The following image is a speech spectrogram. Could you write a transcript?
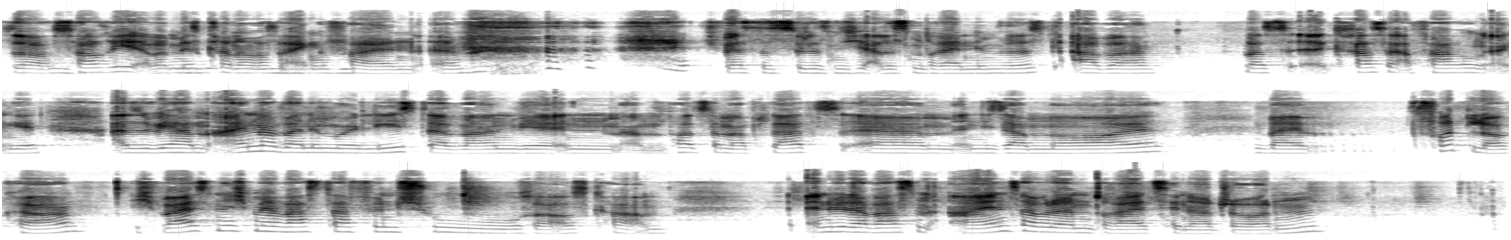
So, sorry, aber mir ist gerade noch was eingefallen. Ähm, ich weiß, dass du das nicht alles mit reinnehmen wirst, aber was äh, krasse Erfahrungen angeht. Also wir haben einmal bei einem Release, da waren wir in, am Potsdamer Platz ähm, in dieser Mall bei Footlocker. Ich weiß nicht mehr, was da für ein Schuh rauskam entweder war es ein 1er oder ein 13er Jordan.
